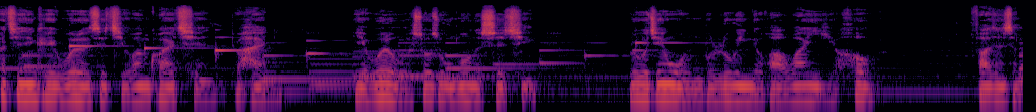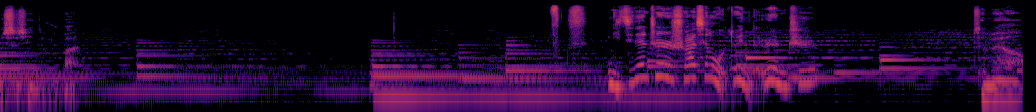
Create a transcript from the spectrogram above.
他今天可以为了这几万块钱就害你，也为了我说出吴梦的事情。如果今天我们不录音的话，万一以后发生什么事情怎么办？你今天真是刷新了我对你的认知。怎么样？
